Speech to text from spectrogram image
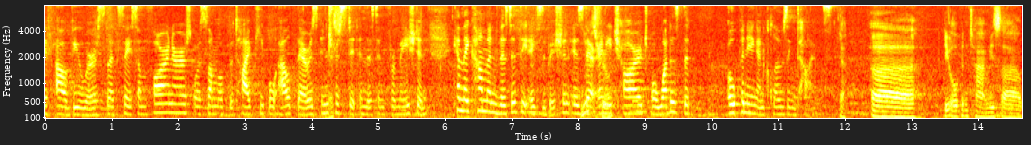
if our viewers, let's say some foreigners or some of the Thai people out there is interested in this information, can they come and visit the exhibition? Is there Yes, any charge or what is the opening and closing times? Yeah. Uh, the open time is uh,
